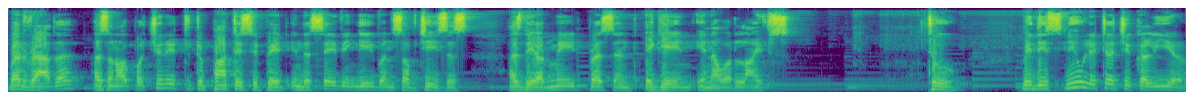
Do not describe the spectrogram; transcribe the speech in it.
but rather as an opportunity to participate in the saving events of Jesus as they are made present again in our lives. 2. With this new liturgical year,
